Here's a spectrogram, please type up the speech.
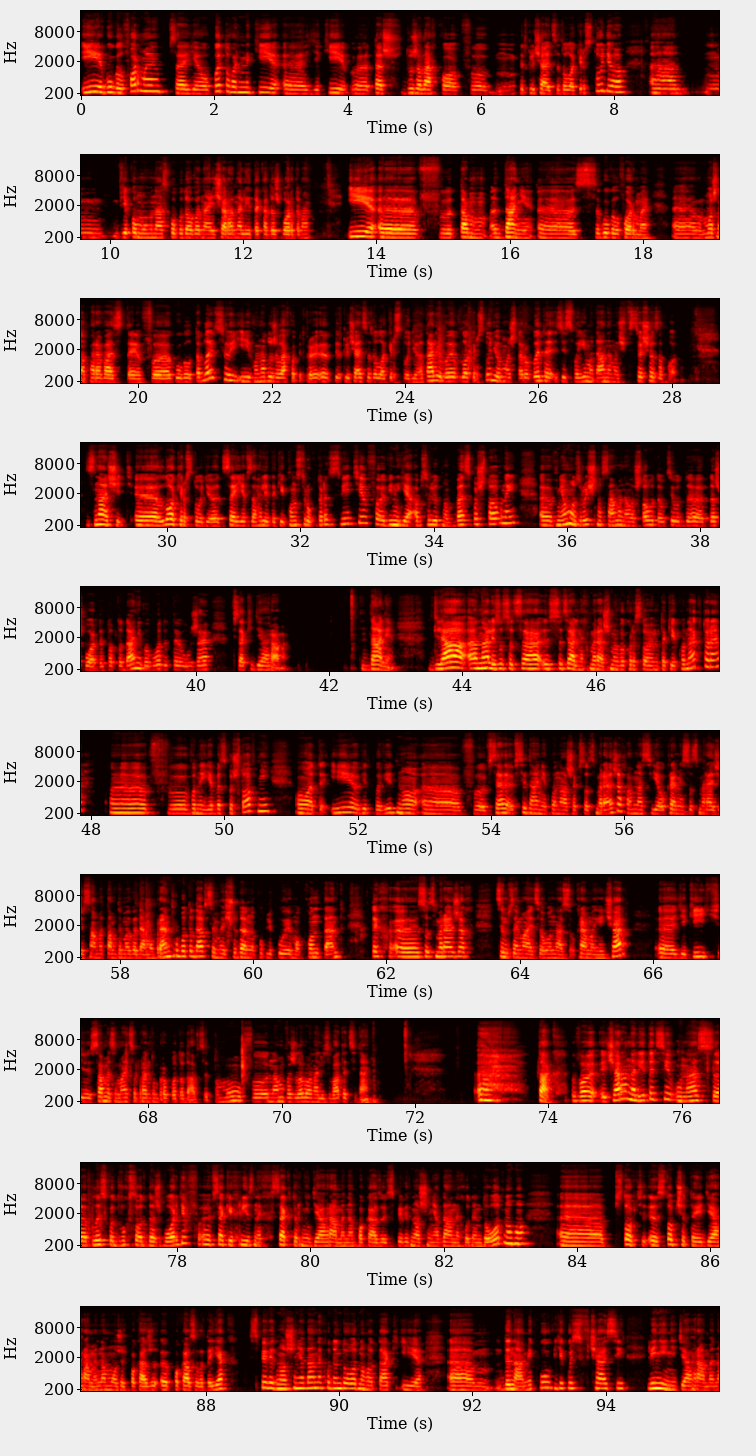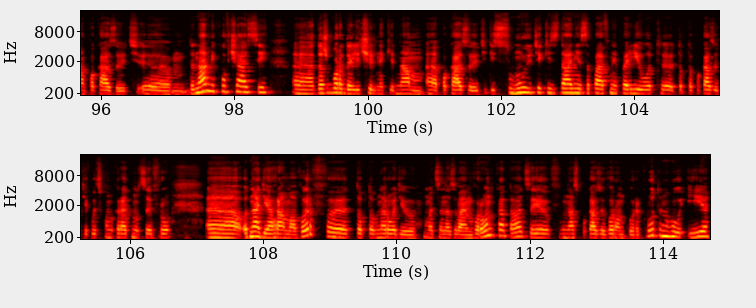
І Google форми це є опитувальники, е, які е, теж дуже легко підключаються до Locker Studio, е, в якому у нас побудована HR-аналітика дашбордами. І е, там дані е, з Google форми е, можна перевести в Google таблицю, і вона дуже легко підключається до Locker Studio. А далі ви в Locker Studio можете робити зі своїми даними все, що завгодно. Значить, е, Locker Studio – це є взагалі такий конструктор звітів. Він є абсолютно безкоштовний. Е, В ньому зручно саме налаштовувати оці е, дашборди, тобто дані виводити вже всякі діаграми. Далі. Для аналізу соці... соціальних мереж ми використовуємо такі конектори. Е, Вони є безкоштовні, от і відповідно е, все, всі дані по наших соцмережах. А в нас є окремі соцмережі, саме там, де ми ведемо бренд роботодавця. Ми щоденно публікуємо контент в тих е, соцмережах. Цим займається у нас окремий HR, який саме займається брендом роботодавця. Тому нам важливо аналізувати ці дані. Так, в HR-аналітиці у нас е, близько 200 дашбордів, е, всяких різних секторні діаграми нам показують співвідношення даних один до одного. Е, стоп- Стопчаті діаграми нам можуть показувати як співвідношення даних один до одного, так і ем, динаміку в якусь в часі. Лінійні діаграми нам показують ем, динаміку в часі. Е, Дашборди, лічильники нам е, показують якісь сумують якісь дані за певний період, е, тобто показують якусь конкретну цифру. Одна діаграма вирв, тобто в народі ми це називаємо воронка. Та це в нас показує воронку рекрутингу і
